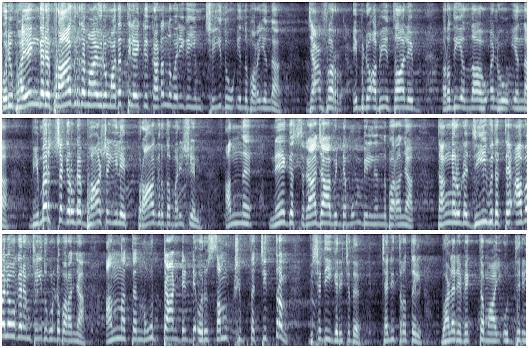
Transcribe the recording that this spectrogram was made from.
ഒരു ഭയങ്കര പ്രാകൃതമായ ഒരു മതത്തിലേക്ക് കടന്നു വരികയും ചെയ്തു എന്ന് പറയുന്ന ജാഫർ ഇബ്നു അബി താലിബ് റതി അള്ളാഹു അൻഹു എന്ന വിമർശകരുടെ ഭാഷയിലെ പ്രാകൃത മനുഷ്യൻ അന്ന് നേഗസ് രാജാവിന്റെ മുമ്പിൽ നിന്ന് പറഞ്ഞ തങ്ങളുടെ ജീവിതത്തെ അവലോകനം ചെയ്തുകൊണ്ട് പറഞ്ഞ അന്നത്തെ നൂറ്റാണ്ടിന്റെ ഒരു സംക്ഷിപ്ത ചിത്രം വിശദീകരിച്ചത് ചരിത്രത്തിൽ വളരെ വ്യക്തമായി ഉദ്ധരി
